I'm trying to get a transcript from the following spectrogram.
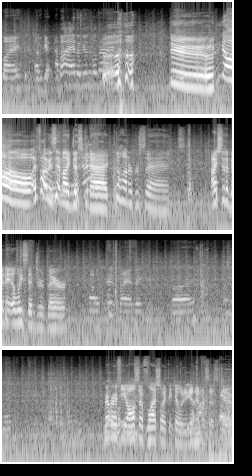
Bye. Bye. Have a good. Bye. Have a beautiful time. Dude, no! If I was him, I'd disconnect. 100%. I should have been at least injured there. Oh, bye, Epic. Bye. I'm good. Remember, if you at also flashlight the killer, you get Nemesis too.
